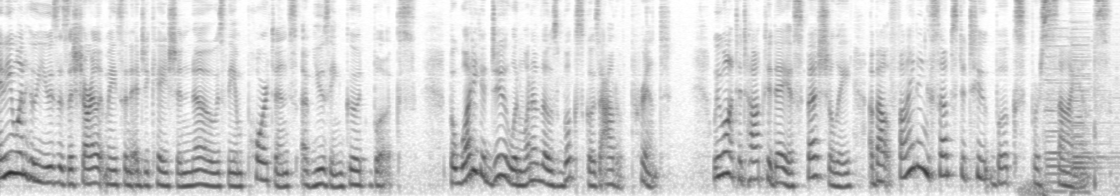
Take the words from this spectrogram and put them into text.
Anyone who uses a Charlotte Mason education knows the importance of using good books. But what do you do when one of those books goes out of print? We want to talk today especially about finding substitute books for science.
